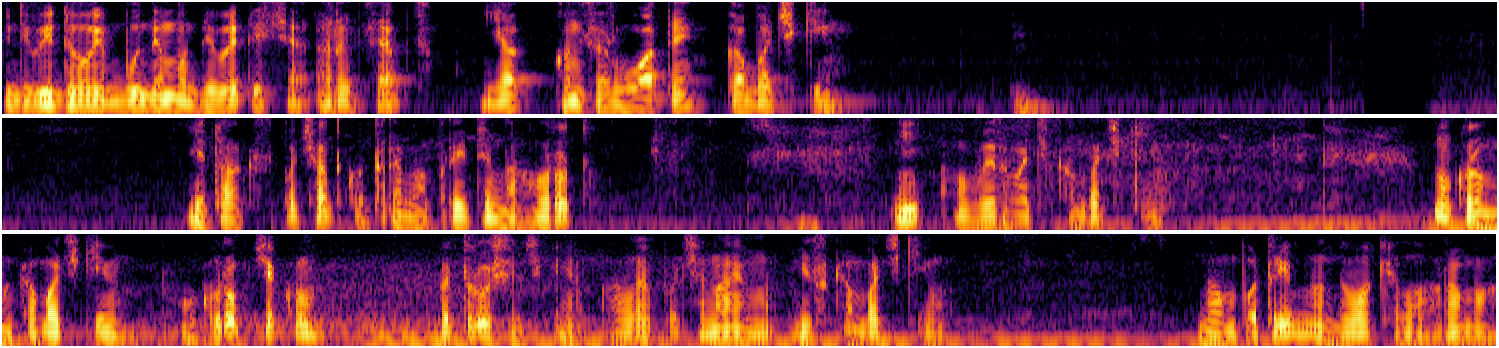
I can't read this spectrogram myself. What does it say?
під відео і будемо дивитися рецепт, як консервувати кабачки. І так, спочатку треба прийти на город і вирвати кабачки. Ну, крім кабачків, укропчику, петрушечки, але починаємо із кабачків. Нам потрібно 2 кг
